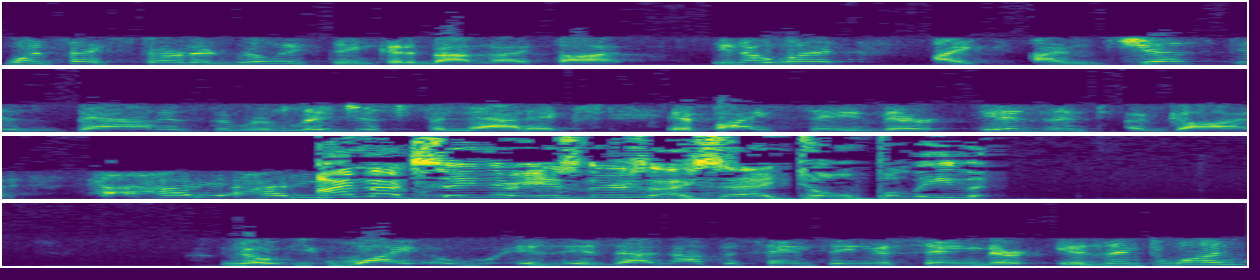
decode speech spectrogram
once I started really thinking about it, I thought, you know what? I, I'm just as bad as the religious fanatics if I say there isn't a God. How, how do, how do you... I'm not saying there is, there is. I said I don't believe it. No, why is, is that not the same thing as saying there isn't one?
